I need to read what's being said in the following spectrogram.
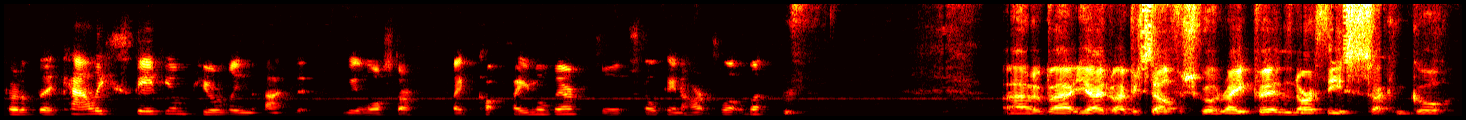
for the Cali Stadium purely in the fact that we lost our big cup final there, so it still kind of hurts a little bit. Uh, but yeah, I'd, I'd, be selfish. Go right, put it in the northeast so I can go.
